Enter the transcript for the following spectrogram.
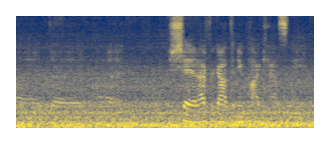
uh, the uh, shit. I forgot the new podcast name.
